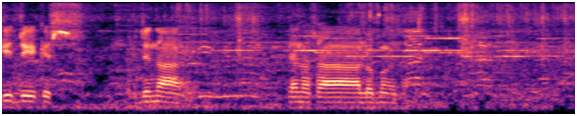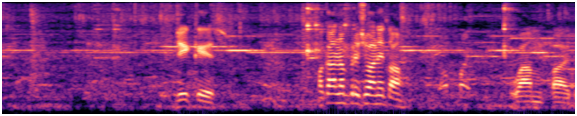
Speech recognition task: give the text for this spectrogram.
JK's original. Yan o sa loob ng isa. JK's. Magkano ang presyo nito? 1.5. 1.5.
